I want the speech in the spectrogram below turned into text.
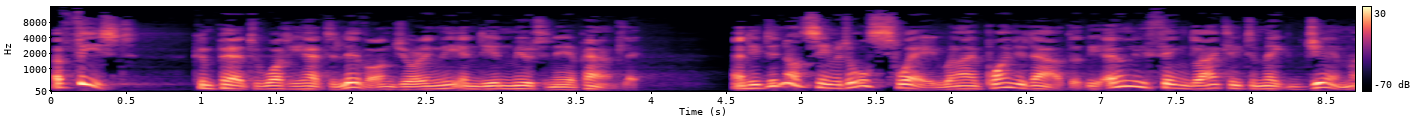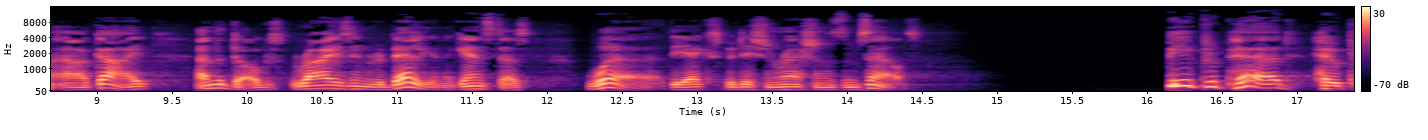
a feast compared to what he had to live on during the Indian Mutiny, apparently. And he did not seem at all swayed when I pointed out that the only thing likely to make Jim, our guide, and the dogs rise in rebellion against us were the expedition rations themselves. Be prepared, Hope.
